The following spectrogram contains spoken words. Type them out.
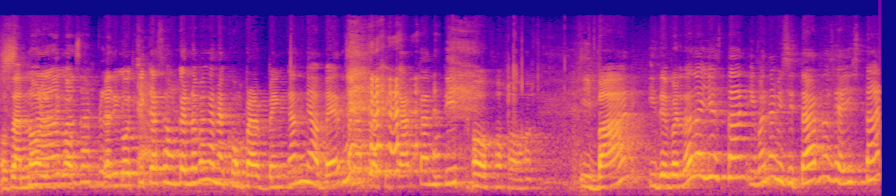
O sea, no, les digo, les digo, chicas, aunque no vengan a comprar, vénganme a verme a platicar tantito. Y van, y de verdad ahí están, y van a visitarnos, y ahí están,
